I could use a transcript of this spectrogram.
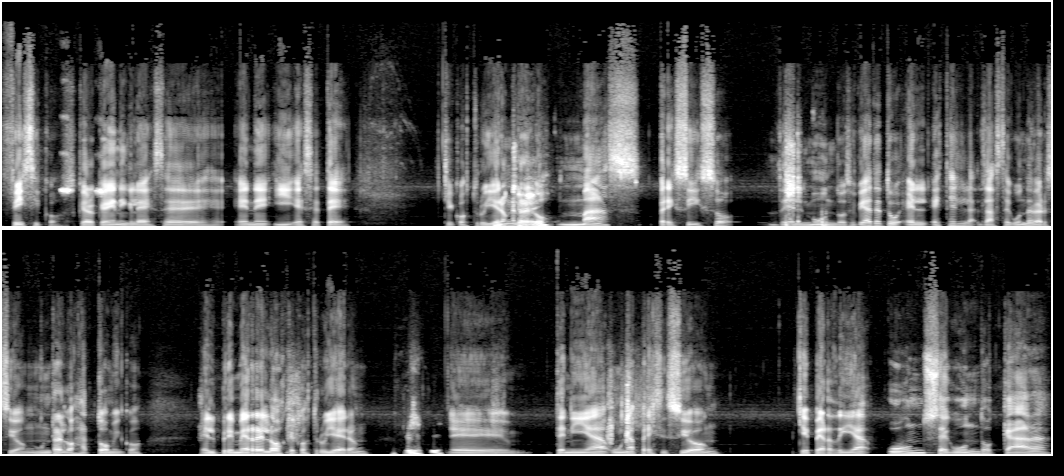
Físicos, creo que en inglés es NIST, que construyeron el reloj más preciso del mundo. Si fíjate tú, el, esta es la, la segunda versión, un reloj atómico. El primer reloj que construyeron eh, tenía una precisión que perdía un segundo cada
